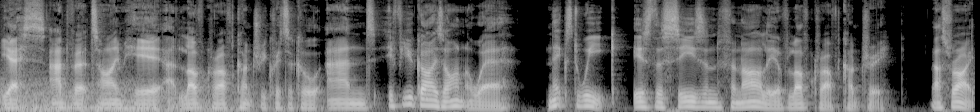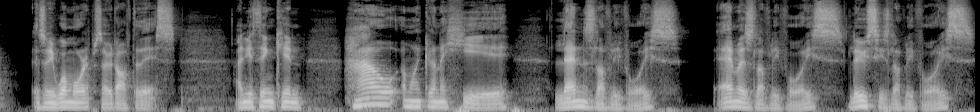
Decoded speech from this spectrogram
Yes, advert time here at Lovecraft Country Critical. And if you guys aren't aware, next week is the season finale of Lovecraft Country. That's right, there's only one more episode after this. And you're thinking, how am I going to hear Len's lovely voice, Emma's lovely voice, Lucy's lovely voice,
